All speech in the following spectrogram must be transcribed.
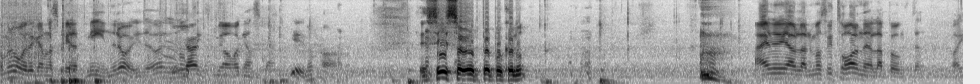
Kommer du ihåg det gamla spelet Minröj? Det var någonting som jag var ganska... Gud. Det är Caesar uppe på kullen. Nej nu jävlar, nu måste vi ta den där jävla punkten. Vad i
